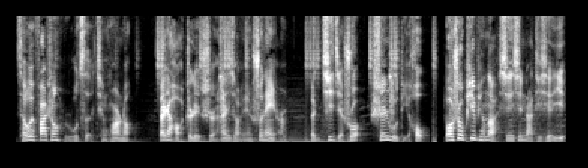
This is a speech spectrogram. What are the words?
才会发生如此情况呢？大家好，这里是安小言说电影，本期解说深入敌后。饱受批评的新辛纳提协议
